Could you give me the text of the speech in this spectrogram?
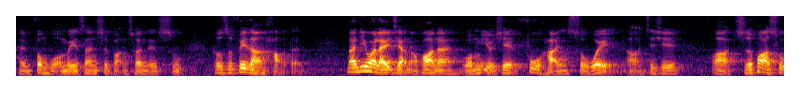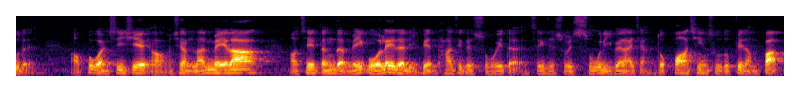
很丰富欧米伽三脂肪酸的食物，都是非常好的。那另外来讲的话呢，我们有些富含所谓啊这些啊植化素的啊，不管是一些啊像蓝莓啦啊这些等等莓果类的里边，它这个所谓的这些属于食物里边来讲，都花青素都非常棒。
